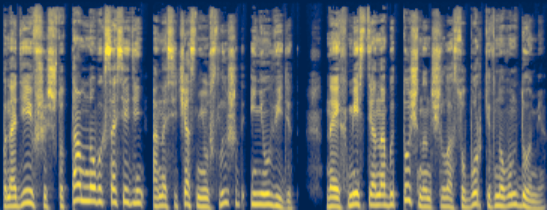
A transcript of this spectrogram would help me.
понадеявшись, что там новых соседей она сейчас не услышит и не увидит. На их месте она бы точно начала с уборки в новом доме.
